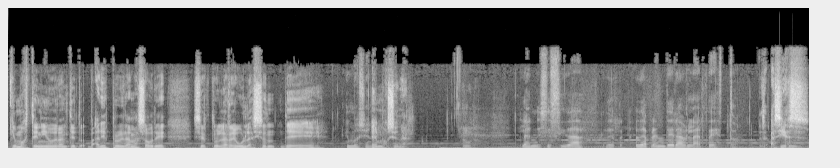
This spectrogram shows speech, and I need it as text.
que hemos tenido durante varios programas sobre, ¿cierto?, la regulación de Emocional. emocional. La necesidad de, de aprender a hablar de esto. Así es.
